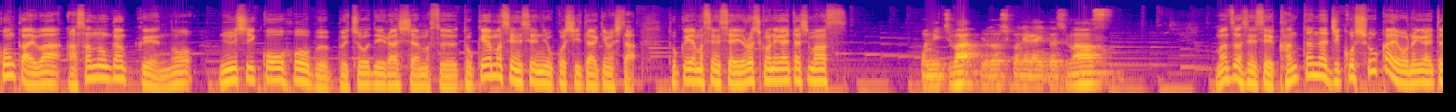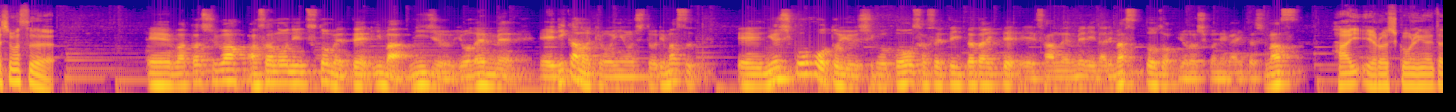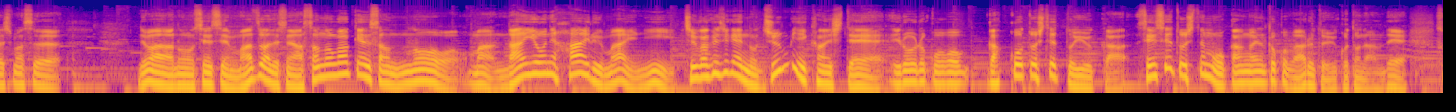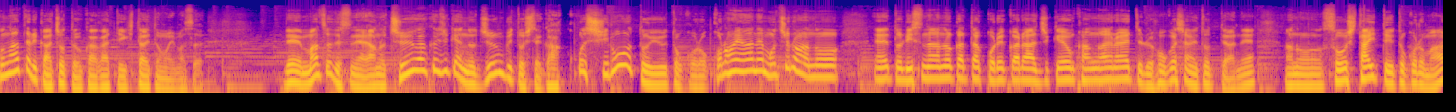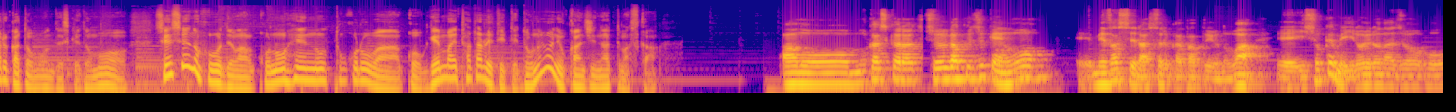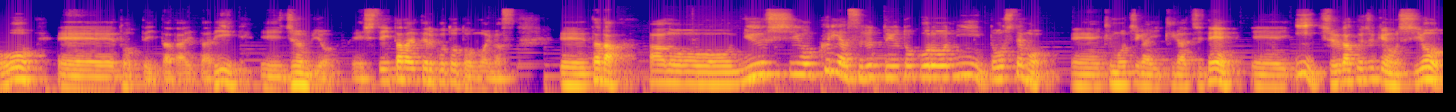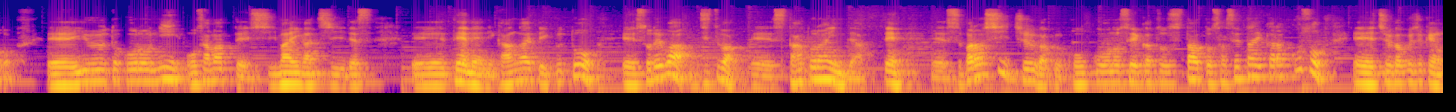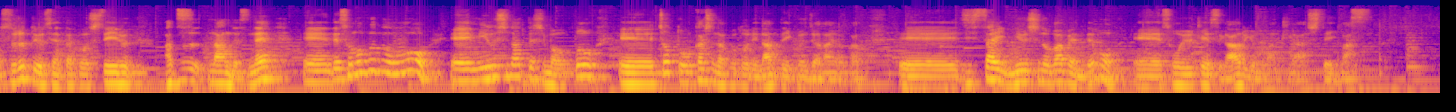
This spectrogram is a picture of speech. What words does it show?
今回は浅野学園の入試広報部部長でいらっしゃいます徳山先生にお越しいただきました。徳山先生よろしくお願いいたします。こんにちは。よろしくお願いいたします。まずは先生簡単な自己紹介をお願いいたします。えー、私は浅野に勤めて今24年目、えー、理科の教員をしております、えー、入試広報という仕事をさせていただいて、え3年目になります。どうぞよろしくお願いいたします。はいよろしくお願いいたしますではあの先生まずはですね浅野学園さんの、まあ、内容に入る前に中学受験の準備に関していろいろこう学校としてというか先生としてもお考えのところがあるということなのでその辺りからちょっと伺っていきたいと思います。でまずですねあの中学受験の準備として学校を知ろうというところ。この辺はねもちろんあの、えーと、リスナーの方これから受験を考えられている保護者にとってはねあのそうしたいというところもあるかと思うんですけども先生の方ではこの辺のところはこう現場に立たれていてどのようにお感じになってますか？あの昔から中学受験を目指していらっしゃる方というのは、え一生懸命いろいろな情報を、え取っていただいたり、準備をしていただいていることと思います。えただ、あの入試をクリアするというところにどうしても、え気持ちが行きがちで、えいい中学受験をしようとえいうところに収まってしまいがちです。えー、丁寧に考えていくと、えー、それは実は、えー、スタートラインであって、えー、素晴らしい中学、高校の生活をスタートさせたいからこそ、えー、中学受験をするという選択をしているはずなんですね。えー、でその部分を、えー、見失ってしまうと、えー、ちょっとおかしなことになっていくんじゃないのか、えー、実際入試の場面でも、えー、そういうケースがあるような気がしています。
